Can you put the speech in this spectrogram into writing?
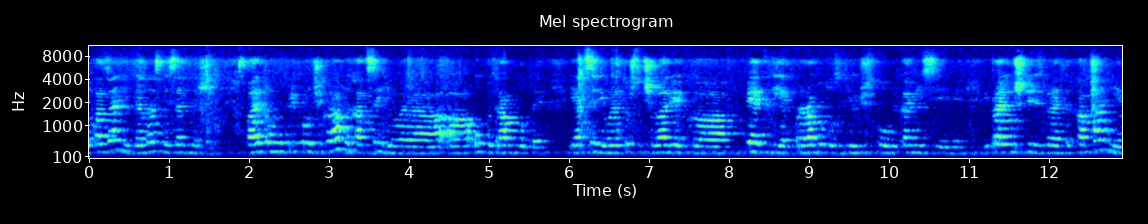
указаний для нас не содержит. Поэтому при прочих равных, оценивая работы. И оценивая то, что человек э, пять лет проработал с этими участковыми комиссиями и провел 4 избирательных кампании,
